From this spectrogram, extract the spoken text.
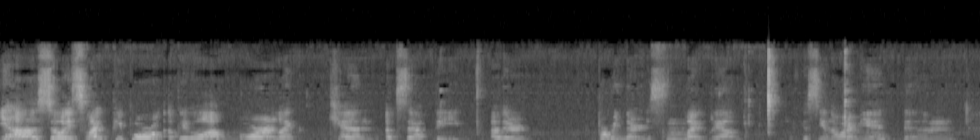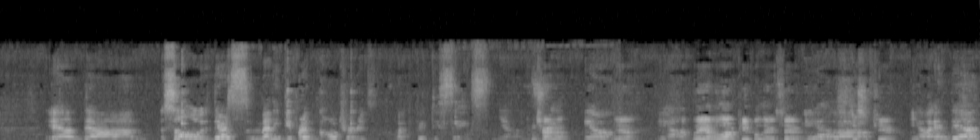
yeah, so it's like people people are more like can accept the other foreigners, Mm. like yeah, because you know what I mean. Then, and um, so there's many different cultures, like fifty six. Yeah. In China? Yeah. Yeah. Yeah. Well, you have a lot of people there too. Yeah. Just a few. Yeah, and then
